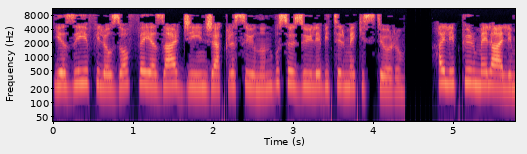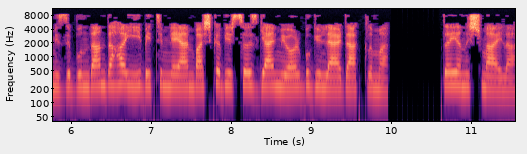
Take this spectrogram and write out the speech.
Yazıyı filozof ve yazar Jean-Jacques Rousseau'nun bu sözüyle bitirmek istiyorum. Hali pür melalimizi bundan daha iyi betimleyen başka bir söz gelmiyor bugünlerde aklıma. Dayanışmayla.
